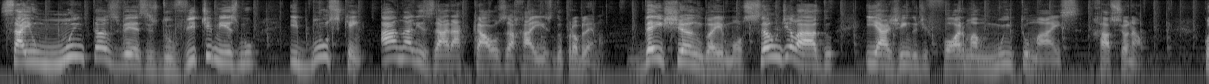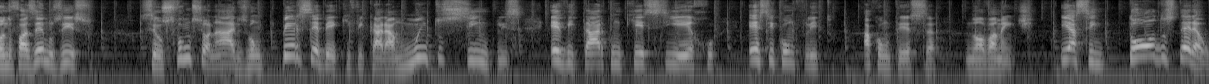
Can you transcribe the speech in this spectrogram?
saiam muitas vezes do vitimismo e busquem analisar a causa raiz do problema, deixando a emoção de lado e agindo de forma muito mais racional. Quando fazemos isso, seus funcionários vão perceber que ficará muito simples evitar com que esse erro, esse conflito aconteça novamente. E assim todos terão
